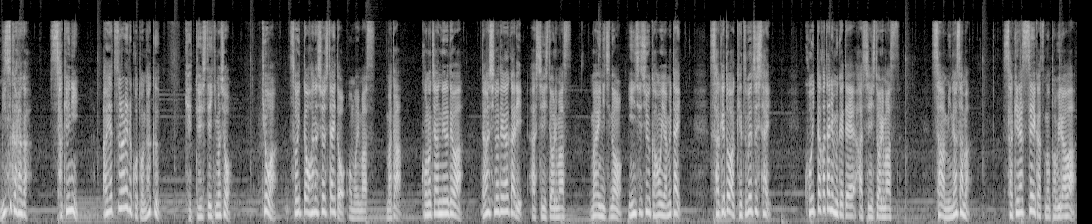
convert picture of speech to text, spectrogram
自らが酒に操られることなく決定していきましょう。今日はそういったお話をしたいと思います。またこのチャンネルでは男子の手がかり発信しております。毎日の飲酒習慣をやめたい。酒とは決別したい。こういった方に向けて発信しております。さあ皆様、酒なし生活の扉は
